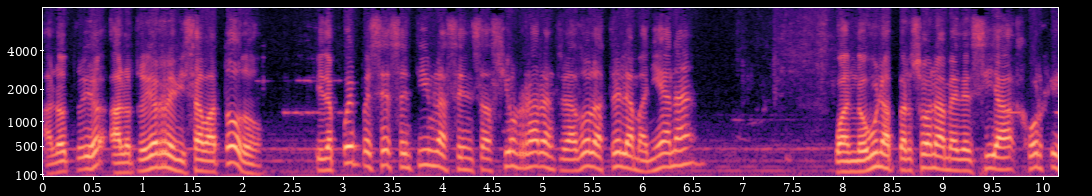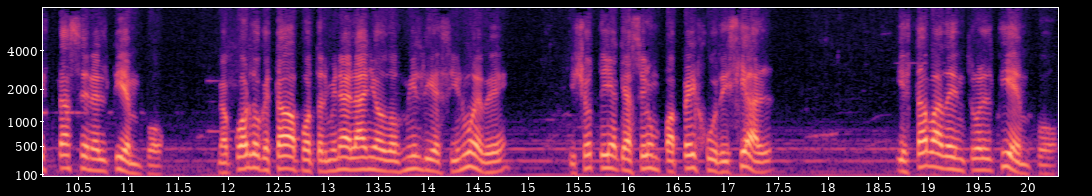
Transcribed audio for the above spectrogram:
Al otro día, al otro día revisaba todo. Y después empecé a sentir una sensación rara entre las 2 y las 3 de la mañana, cuando una persona me decía, Jorge, estás en el tiempo. Me acuerdo que estaba por terminar el año 2019 y yo tenía que hacer un papel judicial y estaba dentro del tiempo.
